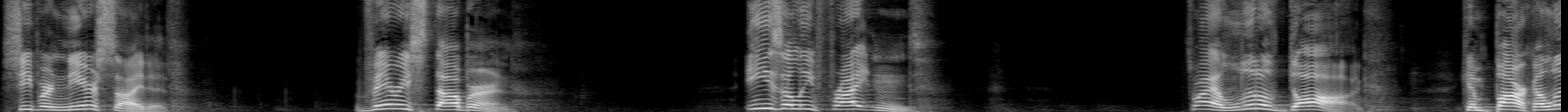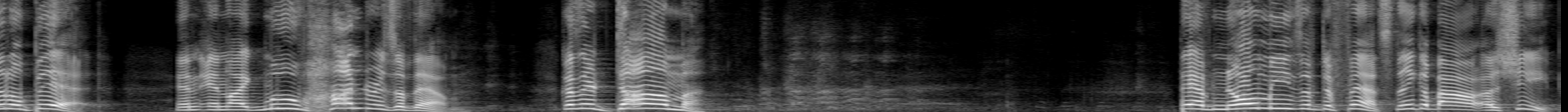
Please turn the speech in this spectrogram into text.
Sheep are nearsighted very stubborn, easily frightened. That's why a little dog can bark a little bit and, and like move hundreds of them because they're dumb. They have no means of defense. Think about a sheep.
